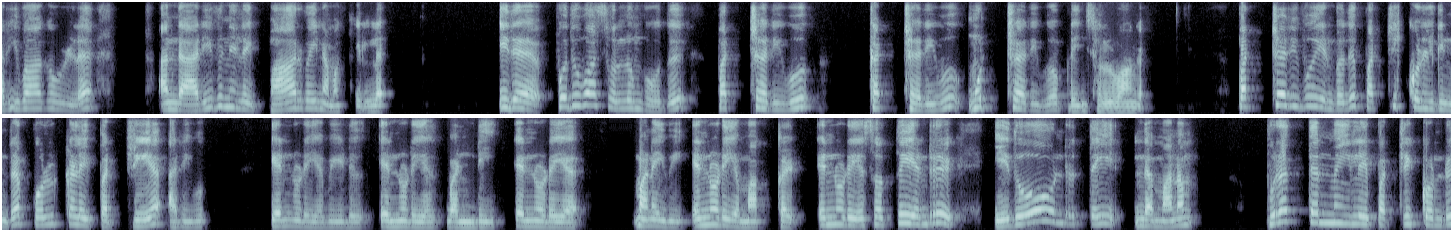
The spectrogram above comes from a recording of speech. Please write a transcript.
அறிவாக உள்ள அந்த அறிவு நிலை பார்வை நமக்கு இல்லை. இத பொதுவா சொல்லும் போது பற்றறிவு கற்றறிவு முற்றறிவு அப்படின்னு சொல்லுவாங்க. பற்றறிவு என்பது பற்றி கொள்கின்ற பொருட்களை பற்றிய அறிவு. என்னுடைய வீடு என்னுடைய வண்டி என்னுடைய மனைவி என்னுடைய மக்கள் என்னுடைய சொத்து என்று ஏதோ ஒன்றத்தை இந்த மனம் புறத்தன்மையிலே பற்றி கொண்டு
